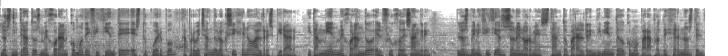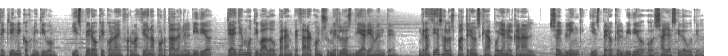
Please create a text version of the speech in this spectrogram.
Los nitratos mejoran cómo deficiente es tu cuerpo aprovechando el oxígeno al respirar y también mejorando el flujo de sangre. Los beneficios son enormes, tanto para el rendimiento como para protegernos del decline cognitivo, y espero que con la información aportada en el vídeo te haya motivado para empezar a consumirlos diariamente. Gracias a los Patreons que apoyan el canal, soy Blink y espero que el vídeo os haya sido útil.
